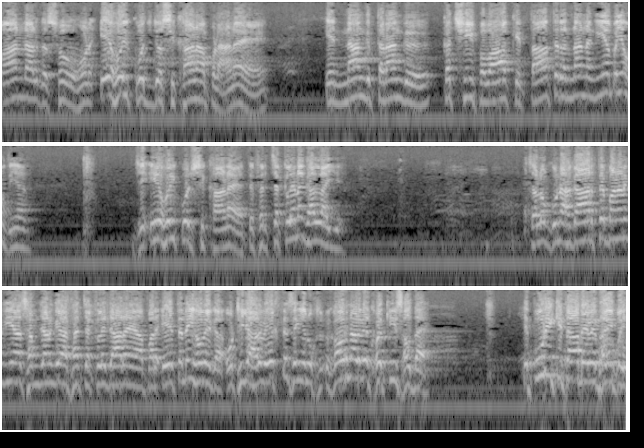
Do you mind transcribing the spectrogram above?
ایمان نال دسو ہوں یہ کچھ جو سکھانا پڑھانا ہے یہ ننگ تڑنگ کچھی پوا کے تا رنا ننگیاں پہ آدی جی یہ کچھ سکھانا ہے تو پھر چکلے نہ گل آئیے چلو گناگار تے بنن گیا سمجھ گے اصا چکلے جا رہے ہیں، پر یہ تو نہیں ہوئے گا۔ اٹھ یار ویختے سی غور نال ویکو کی سودا ہے۔ یہ پوری کتاب ہے بھری پی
